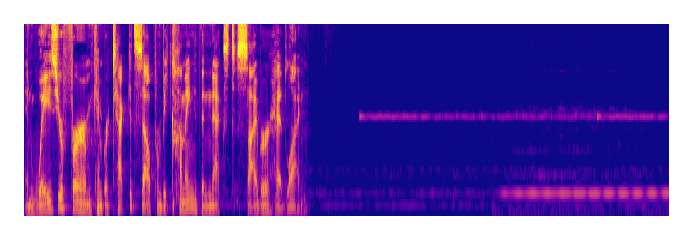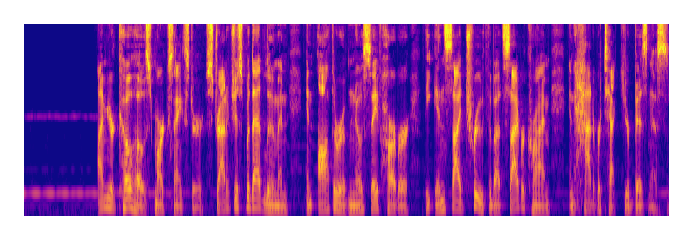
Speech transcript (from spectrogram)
and ways your firm can protect itself from becoming the next cyber headline. I'm your co host, Mark Sangster, strategist with Adlumin and author of No Safe Harbor The Inside Truth About Cybercrime and How to Protect Your Business.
